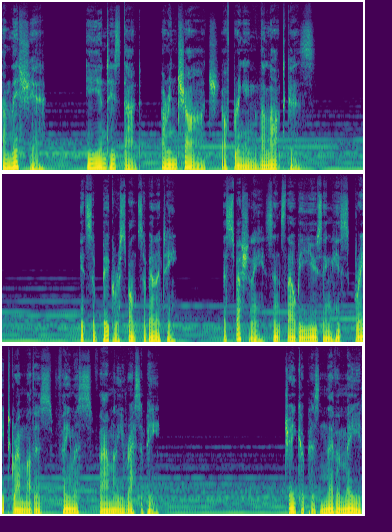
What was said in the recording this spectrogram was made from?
And this year, he and his dad are in charge of bringing the latkes. It's a big responsibility especially since they'll be using his great grandmother's famous family recipe. Jacob has never made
